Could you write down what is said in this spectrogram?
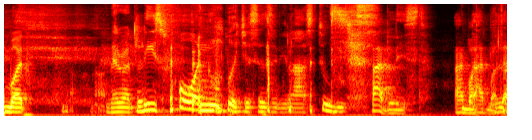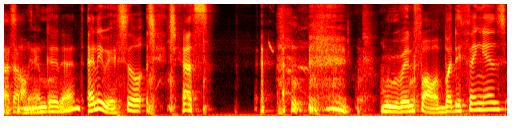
but there are at least four new purchases in the last two weeks. At least. At, but, at, but that's sounding good. End. Anyway, so just moving forward. But the thing is,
